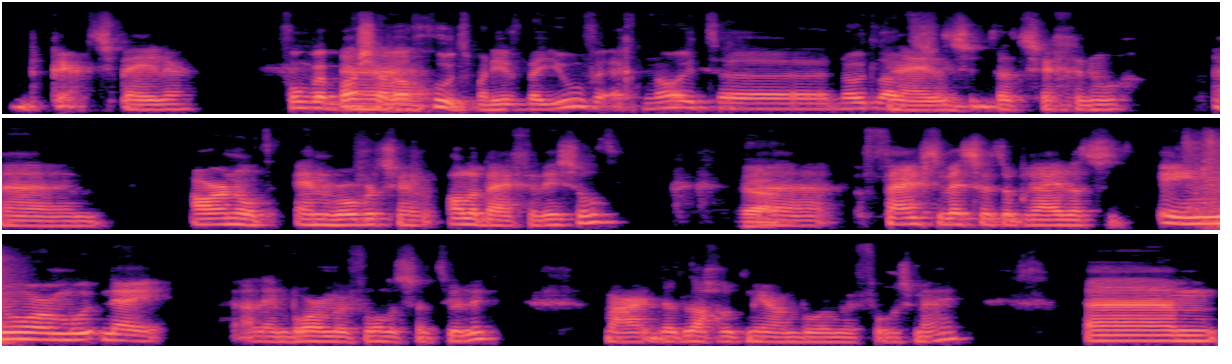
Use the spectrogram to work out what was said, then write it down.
Beperkt speler. Vond ik bij Barça Eh, wel goed, maar die heeft bij Juve echt nooit, eh, nooit laten Nee, dat, zien. is- dat zegt genoeg. Ehm, Arnold en Robert zijn allebei gewisseld. Ja. Eh, vijfde wedstrijd op rij dat ze het enorm moet. Nee, alleen Bournemouth vonden ze natuurlijk. Maar dat lag ook meer aan Bournemouth volgens mij. Ehm,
